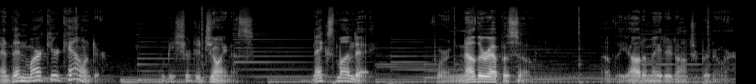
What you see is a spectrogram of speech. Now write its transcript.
And then mark your calendar and be sure to join us next Monday for another episode of The Automated Entrepreneur.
